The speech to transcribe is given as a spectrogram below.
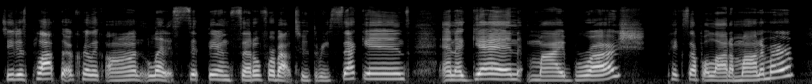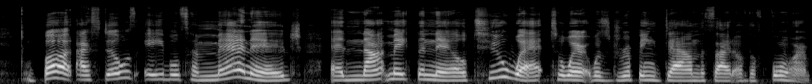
So you just plop the acrylic on, let it sit there and settle for about two, three seconds. And again, my brush picks up a lot of monomer, but I still was able to manage and not make the nail too wet to where it was dripping down the side of the form.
